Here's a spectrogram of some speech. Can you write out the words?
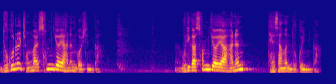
누구를 정말 섬겨야 하는 것인가 우리가 섬겨야 하는 대상은 누구인가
